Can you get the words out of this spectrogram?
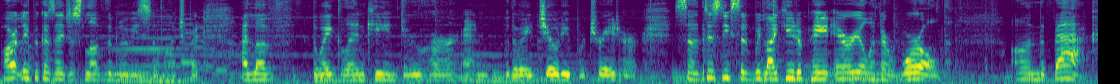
partly because I just love the movie so much, but I love the way Glen Keane drew her and the way Jodi portrayed her. So Disney said, we'd like you to paint Ariel in her world on the back.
